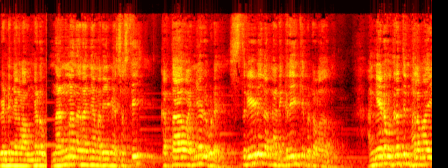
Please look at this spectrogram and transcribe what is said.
വേണ്ടി ഞങ്ങൾ അങ്ങയുടെ നന്മ നിറഞ്ഞ മറിയുമേ സ്വസ്തി കർത്താവ് അങ്ങയോടുകൂടെ സ്ത്രീകളിൽ അങ്ങ് അനുഗ്രഹിക്കപ്പെട്ടവളാകുന്നു. അങ്ങയുടെ ഉദരത്തിൻ ഫലമായി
